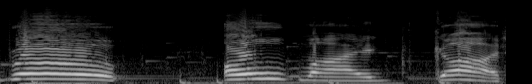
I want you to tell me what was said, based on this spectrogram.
Bro! Oh my gosh!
